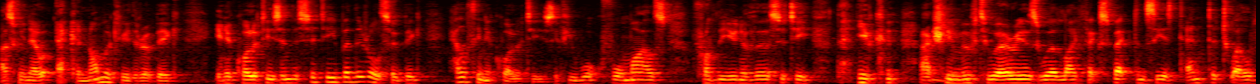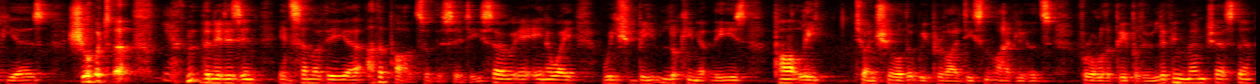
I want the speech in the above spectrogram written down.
as we know, economically, there are big inequalities in the city, but there are also big health inequalities. If you walk four miles from the university, then you can actually move to areas where life expectancy is 10 to 12 years shorter yeah. than it is in, in some of the uh, other parts of the city. So, in a way, we should be looking at these partly to ensure that we provide decent livelihoods for all of the people who live in Manchester,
